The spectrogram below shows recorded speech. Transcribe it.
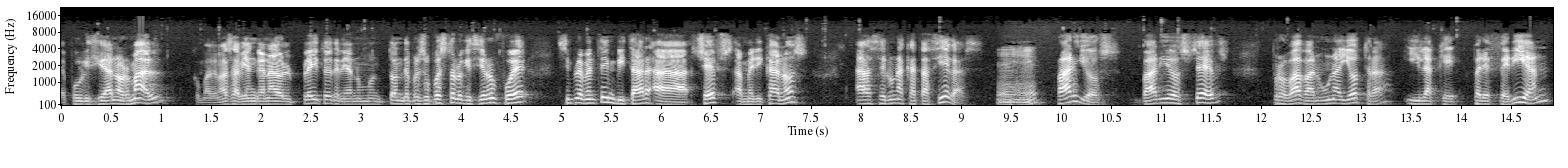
eh, publicidad normal, como además habían ganado el pleito y tenían un montón de presupuesto, lo que hicieron fue simplemente invitar a chefs americanos a hacer una cata ciegas. Varios varios chefs probaban una y otra y la que preferían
